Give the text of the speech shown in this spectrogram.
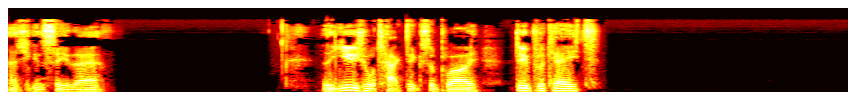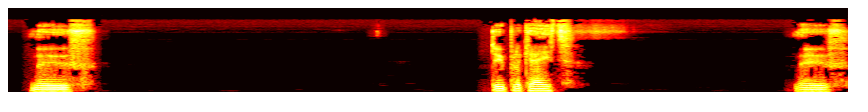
As you can see there. The usual tactics apply. Duplicate. Move. Duplicate. Move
